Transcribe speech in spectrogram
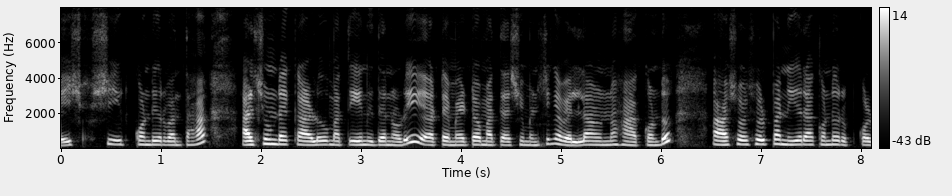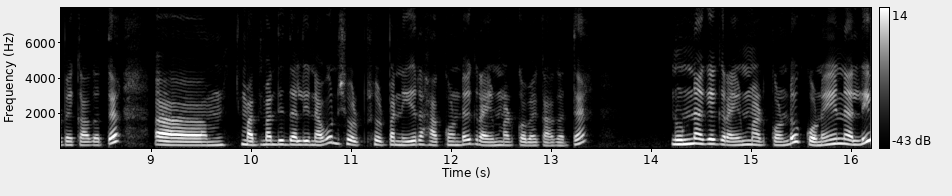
ಬೇಯಿಸಿ ಇಟ್ಕೊಂಡಿರುವಂತಹ ಹಲಸುಂಡೆ ಕಾಳು ಮತ್ತು ಏನಿದೆ ನೋಡಿ ಟೊಮೆಟೊ ಮತ್ತು ಹಸಿಮೆಣ್ಸಿನ್ಕಾಯಿ ಅವೆಲ್ಲವನ್ನು ಹಾಕ್ಕೊಂಡು ಸೊ ಸ್ವಲ್ಪ ನೀರು ಹಾಕ್ಕೊಂಡು ರುಬ್ಕೊಳ್ಬೇಕಾಗುತ್ತೆ. ಮಧ್ಯ ಮಧ್ಯದಲ್ಲಿ ನಾವು ಸ್ವಲ್ಪ ಸ್ವಲ್ಪ ನೀರು ಹಾಕ್ಕೊಂಡೆ ಗ್ರೈಂಡ್ ಮಾಡ್ಕೋಬೇಕಾಗತ್ತೆ. ನುಣ್ಣಗೆ ಗ್ರೈಂಡ್ ಮಾಡಿಕೊಂಡು ಕೊನೆಯಲ್ಲಿ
